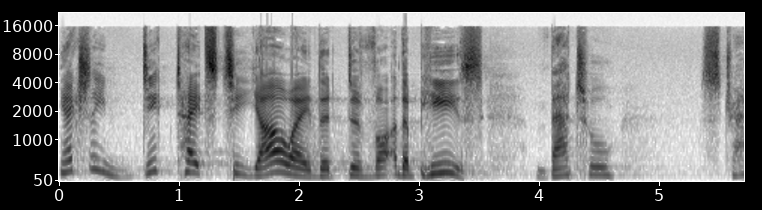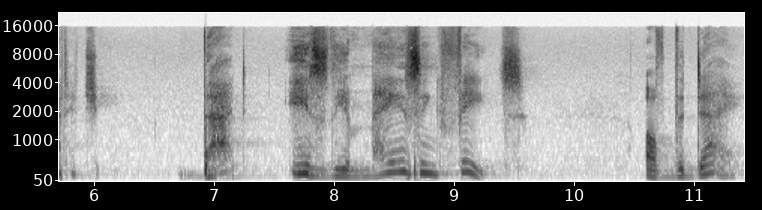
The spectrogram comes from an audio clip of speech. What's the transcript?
He actually dictates to Yahweh the, divine, the his battle strategy. That is the amazing feat of the day.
